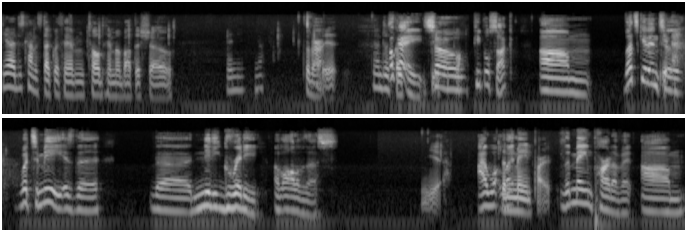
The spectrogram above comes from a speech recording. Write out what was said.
yeah, I just kind of stuck with him. Told him about the show, and yeah, that's about Alright. it. And just like, Okay, so people. people suck. Um, let's get into Yeah. what to me is the the nitty gritty of all of this. yeah, I want the main part. the main part of it. Um,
